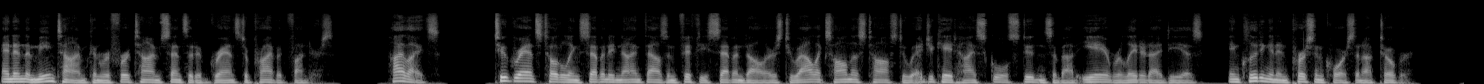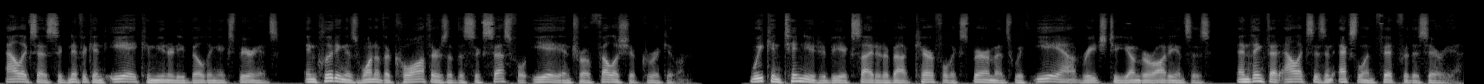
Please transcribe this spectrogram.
and in the meantime can refer time sensitive grants to private funders. Highlights Two grants totaling $79,057 to Alex Holness to educate high school students about EA related ideas, including an in person course in October. Alex has significant EA community building experience, including as one of the co authors of the successful EA Intro Fellowship curriculum. We continue to be excited about careful experiments with EA outreach to younger audiences, and think that Alex is an excellent fit for this area.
